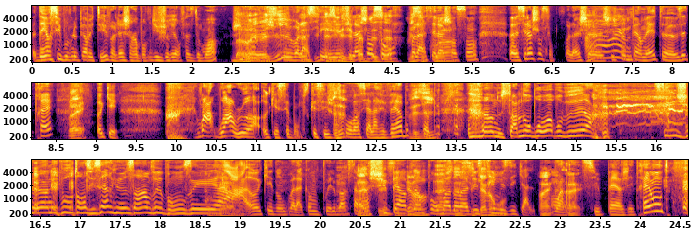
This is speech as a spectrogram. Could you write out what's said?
euh, D'ailleurs, si vous me le permettez, voilà, j'ai un membre du jury en face de moi. Bah ouais, voilà, c'est la chanson. Voilà, c'est la chanson. C'est la chanson. Voilà, je- Ah si je peux me permettre. Vous êtes prêts? Ouais. Ok. Ok, c'est bon, parce que c'est juste pour voir s'il y a la réverb. Nous sommes nos propres Si jeune et pourtant si sérieux, ça me fait penser. Ah, ok, donc voilà, comme vous pouvez le voir, ça Ah, marche c'est- super c'est bien, hein. pour Ah, moi c'est- dans c'est l'industrie musicale. Ouais, voilà, ouais. super, j'ai très honte.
